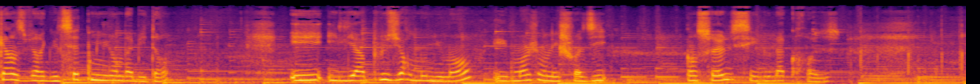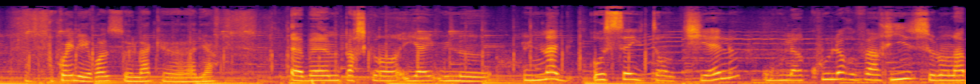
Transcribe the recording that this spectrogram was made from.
15,7 millions d'habitants. Et il y a plusieurs monuments. Et moi, j'en ai choisi un seul, c'est le lac Rose. Pourquoi il est rose ce lac, Alia? Eh ben, Parce qu'il y a une, une algue océitanthielle où la couleur varie selon la,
